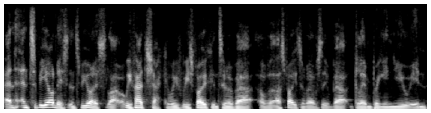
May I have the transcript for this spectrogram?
And and to be honest, and to be honest, like we've had Shaka, we've we've spoken to him about. I spoke to him obviously about Glenn bringing you in,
